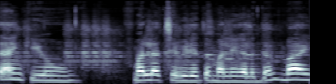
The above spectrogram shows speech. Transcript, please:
Thank you. మళ్ళీ వచ్చే వీడియోతో మళ్ళీ కలుద్దాం. బాయ్.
